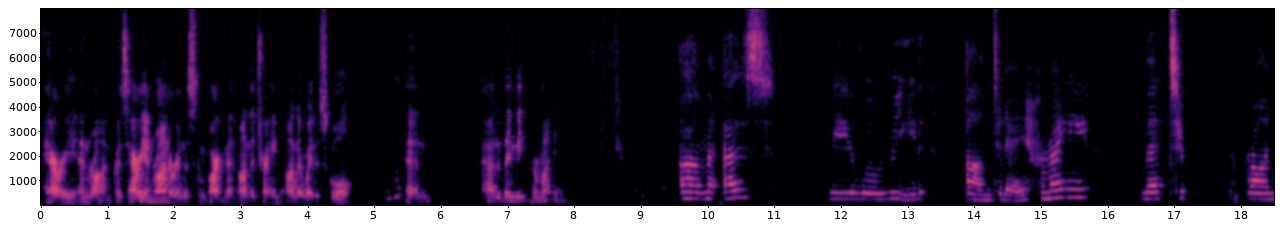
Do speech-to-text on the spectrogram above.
Harry and Ron? Because Harry and Ron are in this compartment on the train on their way to school. Mhm. And how do they meet Hermione? Um, as we will read um, today, Hermione met Ron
